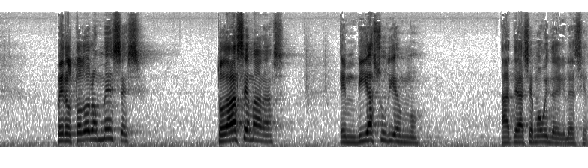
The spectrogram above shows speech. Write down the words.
Pero todos los meses, todas las semanas, envía su diezmo a TH Móvil de la iglesia.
